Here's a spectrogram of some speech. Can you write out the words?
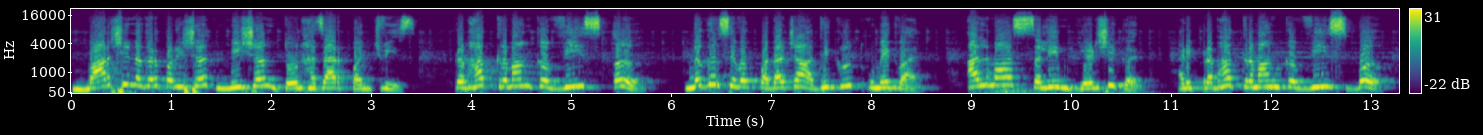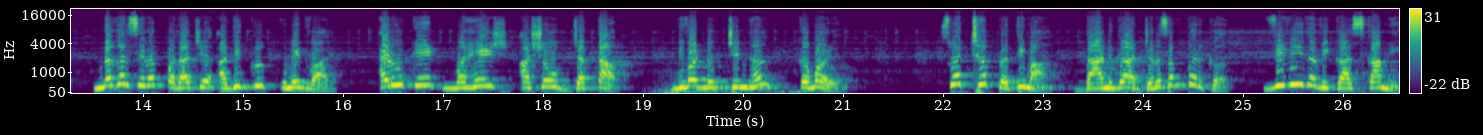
बार्शी नगर परिषद मिशन दोन हजार पंचवीस प्रभाग क्रमांक वीस अ नगरसेवक पदाच्या अधिकृत उमेदवार अल्मा सलीम येडशीकर आणि प्रभाग क्रमांक वीस ब नगरसेवक पदाचे अधिकृत उमेदवार ॲडव्होकेट महेश अशोक जगताप. निवडणूक चिन्ह कमळ. स्वच्छ प्रतिमा दांडगा जनसंपर्क विविध विकास कामे.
